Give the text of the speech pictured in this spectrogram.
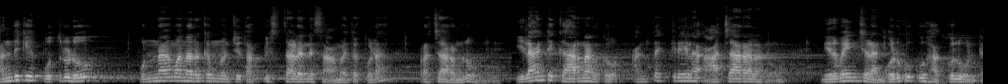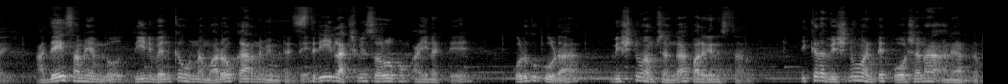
అందుకే పుత్రుడు పున్నామ నరకం నుంచి తప్పిస్తాడనే సామెత కూడా ప్రచారంలో ఉంది. ఇలాంటి కారణాలతో అంత్యక్రియల ఆచారాలను నిర్వహించడానికి కొడుకుకు హక్కులు ఉంటాయి. అదే సమయంలో దీని వెనుక ఉన్న మరో కారణం ఏమిటంటే స్త్రీ లక్ష్మీ స్వరూపం అయినట్టే కొడుకు కూడా విష్ణు అంశంగా పరిగణిస్తారు. ఇక్కడ విష్ణు అంటే పోషణ అనే అర్థం.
